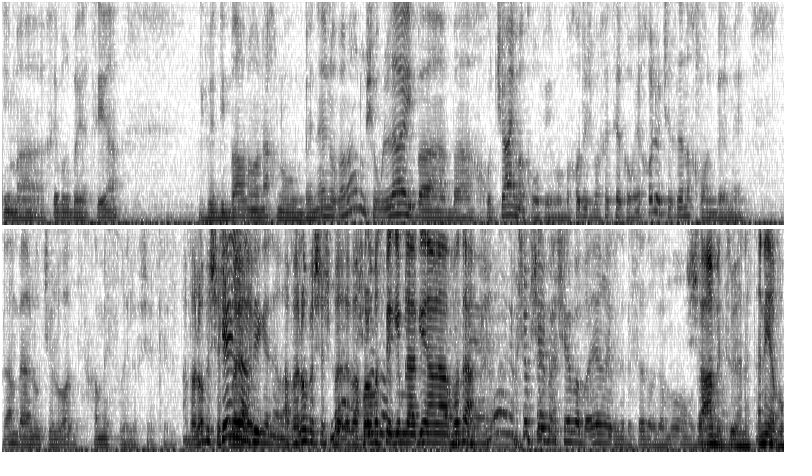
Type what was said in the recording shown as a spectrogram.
עם החבר'ה ביציע, ודיברנו אנחנו בינינו, ואמרנו שאולי בחודשיים הקרובים, או בחודש וחצי הקרובים, יכול להיות שזה נכון באמת, גם בעלות של עוד 15,000 שקל. אבל לא בשש כן, בערב. להביא גנרטור. אבל לא בשש לא, בערב, אנחנו לא. מספיקים להגיע לעבודה. אז, לא, אני חושב שבע, שבע בערב זה בסדר גמור. שעה מצוינת, אני אבוא.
